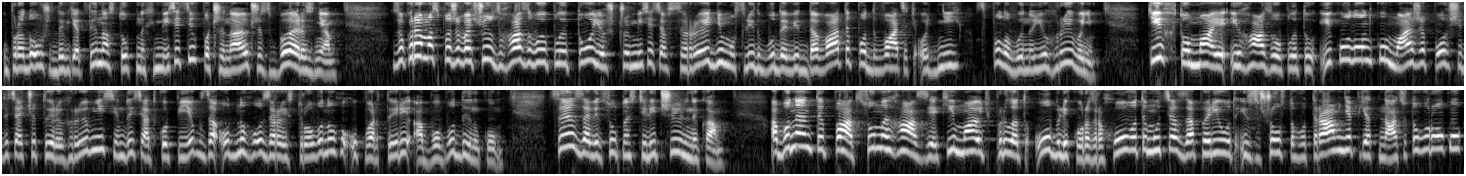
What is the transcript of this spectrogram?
упродовж дев'яти наступних місяців, починаючи з березня. Зокрема, споживачу з газовою плитою щомісяця в середньому слід буде віддавати по 21,5 гривень. Ті, хто має і газову плиту, і колонку, майже по 64 гривні 70 копійок за одного зареєстрованого у квартирі або будинку. Це за відсутності лічильника. Абоненти ПАД «Суми Газ», які мають прилад обліку, розраховуватимуться за період із 6 травня 2015 року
